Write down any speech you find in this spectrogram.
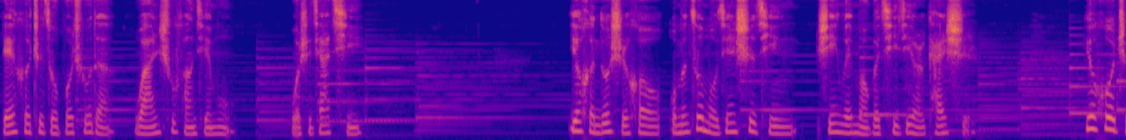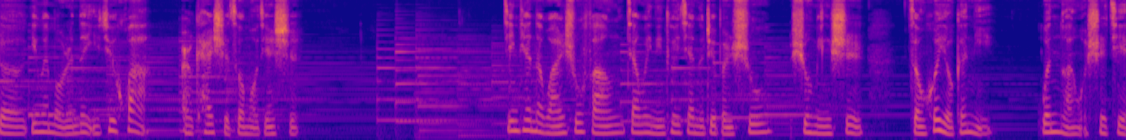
联合制作播出的晚安书房节目，我是佳琪。有很多时候，我们做某件事情是因为某个契机而开始，又或者因为某人的一句话而开始做某件事。今天的晚安书房将为您推荐的这本书，书名是《总会有个你温暖我世界》，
